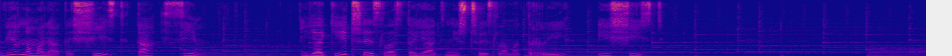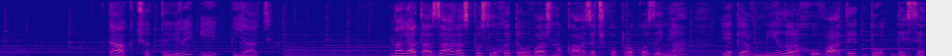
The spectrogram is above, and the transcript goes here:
Вірно, малята 6 та 7. Які числа стоять між числами 3 і 6? Так, 4 і 5. Малята, зараз послухайте уважно казочку про козеня, яке вміло рахувати до 10.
